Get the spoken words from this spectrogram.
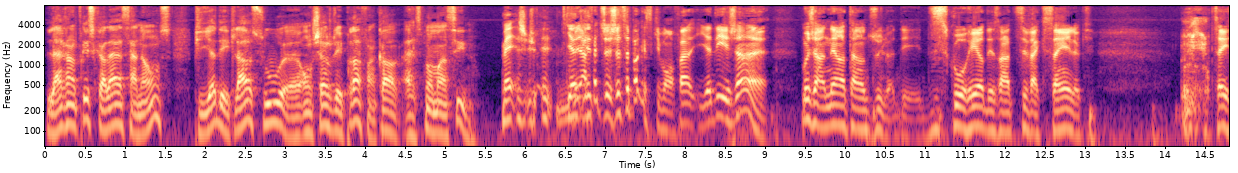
la rentrée scolaire s'annonce, puis il y a des classes où euh, on cherche des profs encore à ce moment-ci. là. Mais je- y a- Mais en fait, je ne sais pas qu'est-ce qu'ils vont faire. Il y a des gens, euh, moi j'en ai entendu là, des discourir des anti-vaccins. Là, qui, tu sais,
